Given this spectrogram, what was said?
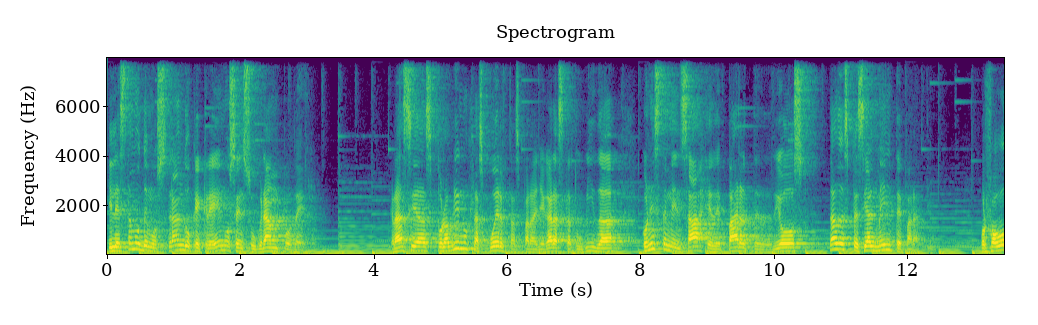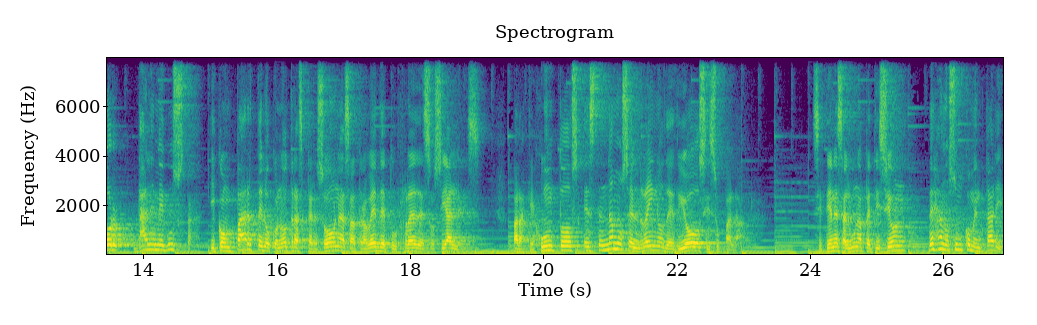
y le estamos demostrando que creemos en su gran poder. Gracias por abrirnos las puertas para llegar hasta tu vida con este mensaje de parte de Dios dado especialmente para ti. Por favor, dale me gusta y compártelo con otras personas a través de tus redes sociales para que juntos extendamos el reino de Dios y su palabra. Si tienes alguna petición, déjanos un comentario.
